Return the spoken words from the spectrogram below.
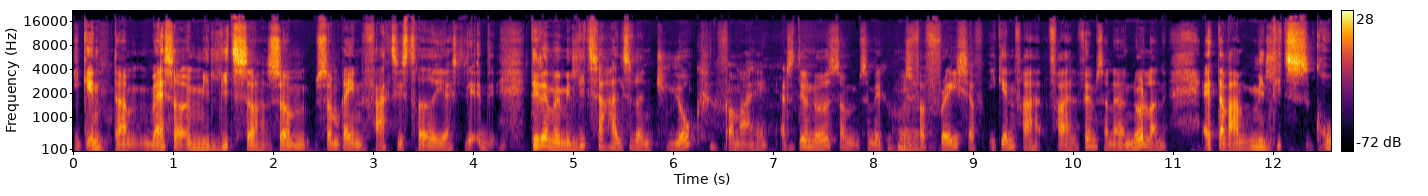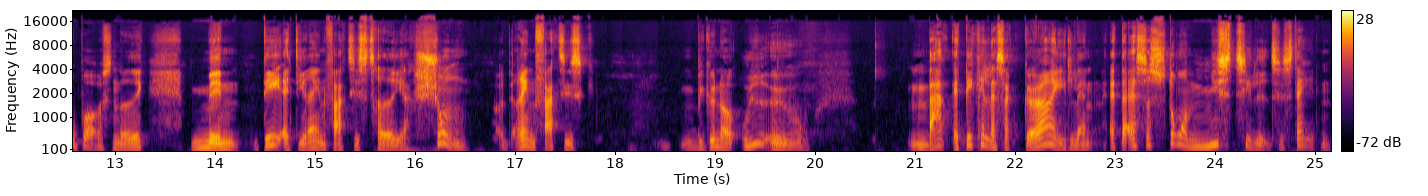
igen, der er masser af militser, som, som rent faktisk træder i. Det, det der med militser har altid været en joke for mig. Ikke? Altså det er jo noget, som, som jeg kan huske fra Frasier, igen fra, fra 90'erne og 0'erne, at der var militsgrupper og sådan noget. Ikke? Men det, at de rent faktisk træder i aktion, og rent faktisk begynder at udøve magt, at det kan lade sig gøre i et land, at der er så stor mistillid til staten,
